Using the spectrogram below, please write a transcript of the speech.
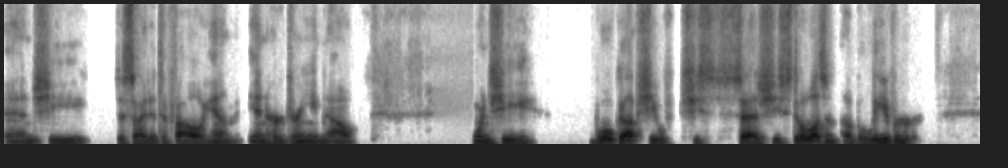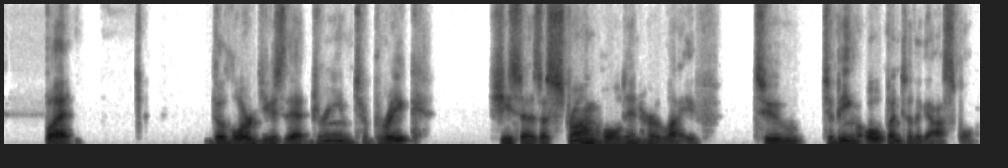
And she decided to follow him in her dream. Now, when she woke up, she she says she still wasn't a believer, but the Lord used that dream to break, she says, a stronghold in her life to to being open to the gospel.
